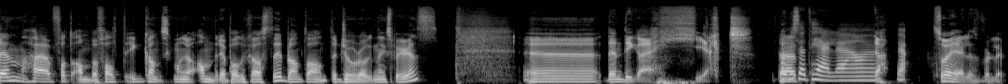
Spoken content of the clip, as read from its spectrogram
den har jeg fått anbefalt i ganske mange andre podkaster, annet The Joe Rogan Experience. Uh, den digga jeg helt. Det Har er du sett hele? Ja. ja. så hele, selvfølgelig.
